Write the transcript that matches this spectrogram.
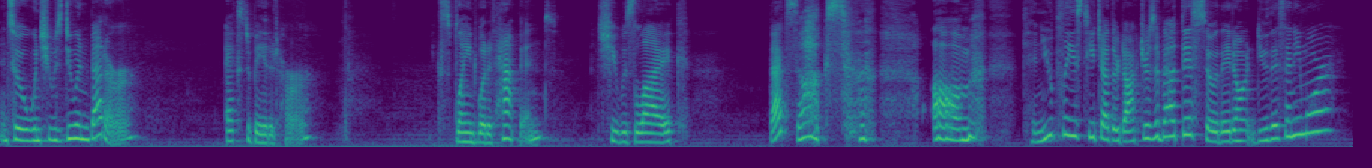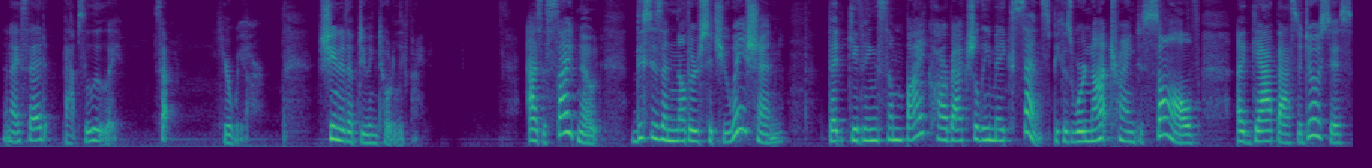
And so when she was doing better, extubated her, explained what had happened. She was like, that sucks. um, can you please teach other doctors about this so they don't do this anymore? And I said, absolutely. So here we are. She ended up doing totally fine. As a side note, this is another situation that giving some bicarb actually makes sense because we're not trying to solve a gap acidosis.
